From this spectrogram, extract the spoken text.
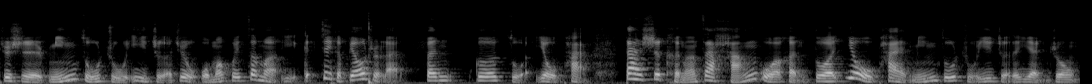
就是民族主义者，就我们会这么一个这个标准来分割左右派。但是可能在韩国很多右派民族主义者的眼中，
